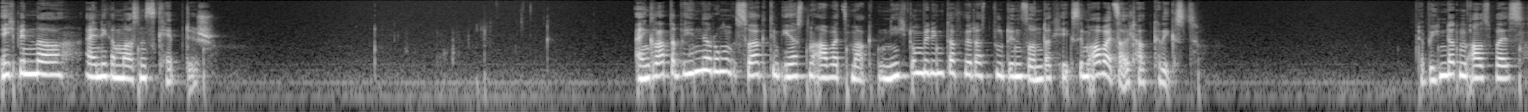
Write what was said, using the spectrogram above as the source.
Ich bin da einigermaßen skeptisch. Ein Grad der Behinderung sorgt im ersten Arbeitsmarkt nicht unbedingt dafür, dass du den Sonderkeks im Arbeitsalltag kriegst. Der Behindertenausweis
